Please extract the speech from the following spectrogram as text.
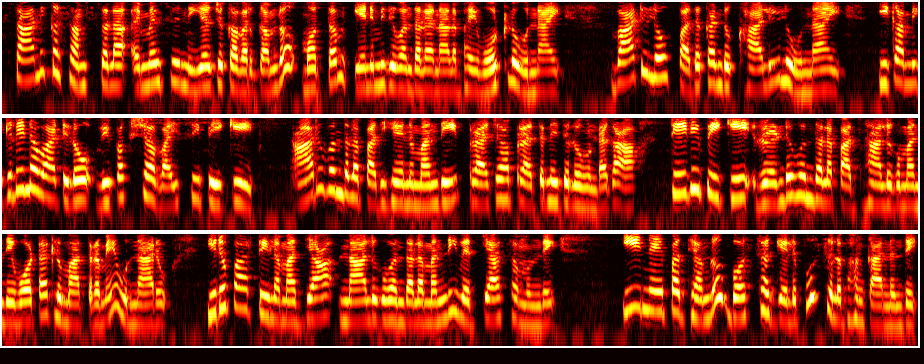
స్థానిక సంస్థల ఎమ్మెల్సీ నియోజకవర్గంలో మొత్తం ఎనిమిది వందల నలభై ఓట్లు ఉన్నాయి. వాటిలో పదకొండు ఖాళీలు ఉన్నాయి. ఇక మిగిలిన వాటిలో విపక్ష వైసీపీకి ఆరు వందల పదిహేను మంది ప్రజాప్రతినిధులు ఉండగా టీడీపీకి రెండు వందల పద్నాలుగు మంది ఓటర్లు మాత్రమే ఉన్నారు. ఇరు పార్టీల మధ్య నాలుగు వందల మంది వ్యత్యాసం ఉంది. ఈ నేపథ్యంలో బొత్స గెలుపు సులభం కానుంది.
